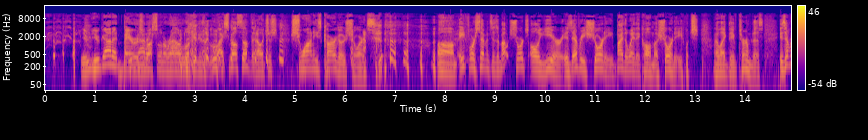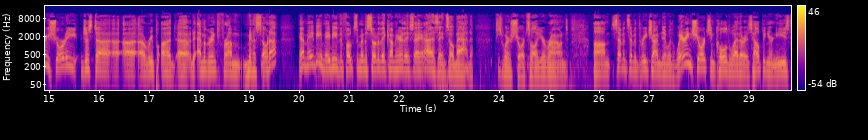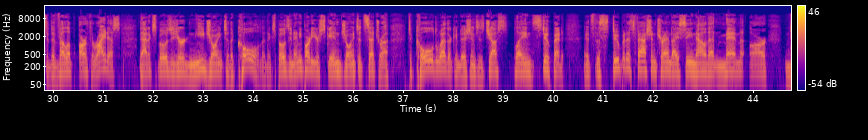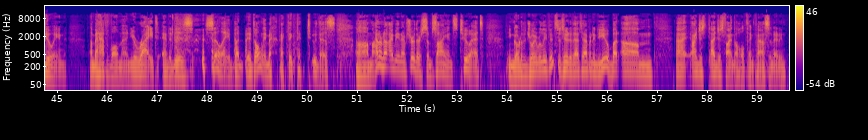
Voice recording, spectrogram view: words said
You, you got it. You Bears got it. rustling around looking. He's like, "Ooh, I smell something." Oh, it's just Schwanny's cargo shorts. Um, eight four seven says about shorts all year. Is every shorty? By the way, they call him a shorty, which I like. They've termed this. Is every shorty just a a, a, a, rep- uh uh an immigrant from Minnesota? Yeah, maybe. Maybe the folks in Minnesota they come here. They say, ah, "This ain't so bad." Just wear shorts all year round. Um, 773 chimed in with wearing shorts in cold weather is helping your knees to develop arthritis. That exposes your knee joint to the cold and exposing any part of your skin, joints, etc. to cold weather conditions is just plain stupid. It's the stupidest fashion trend I see now that men are doing. On behalf of all men, you're right, and it is silly, but it's only men, I think, that do this. Um, I don't know. I mean, I'm sure there's some science to it. You can go to the Joint Relief Institute if that's happening to you. But um, I, I just I just find the whole thing fascinating.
